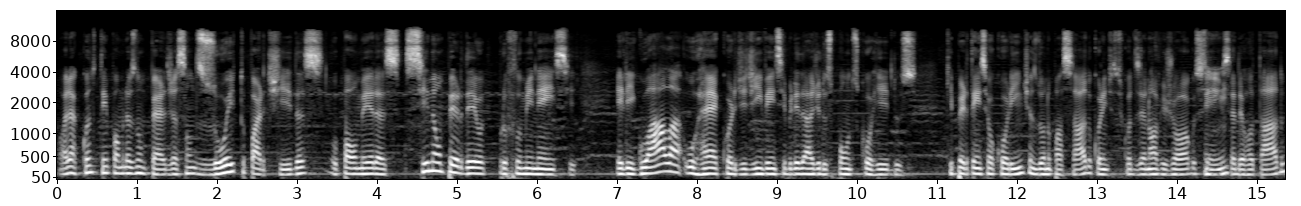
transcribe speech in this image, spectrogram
Olha há quanto tempo o Palmeiras não perde. Já são 18 partidas. O Palmeiras, se não perder pro Fluminense, ele iguala o recorde de invencibilidade dos pontos corridos que pertence ao Corinthians do ano passado. O Corinthians ficou 19 jogos sem Sim. ser derrotado.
